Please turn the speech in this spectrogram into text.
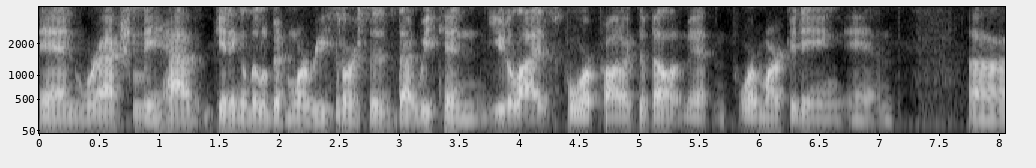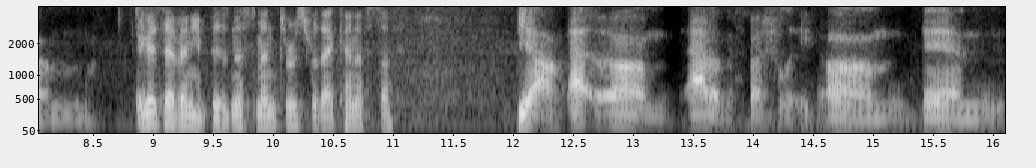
and we're actually have getting a little bit more resources that we can utilize for product development and for marketing and um, Do you guys have any business mentors for that kind of stuff? yeah A- um, adam especially um, and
